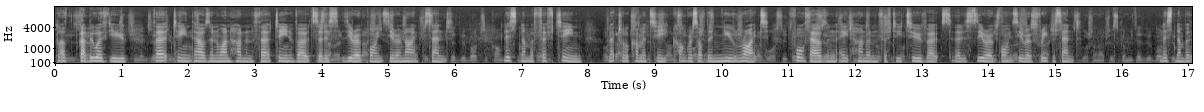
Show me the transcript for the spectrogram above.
God God be with you, 13,113 votes, that is 0.09%. List number 15, Electoral Committee Congress of the New Right, 4,852 votes, that is 0.03%. List number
